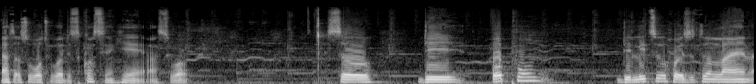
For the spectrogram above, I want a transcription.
That's also what we're discussing here as well. So the open the little horizontal line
